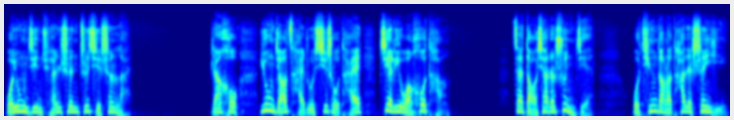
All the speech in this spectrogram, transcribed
我用尽全身直起身来。然后用脚踩住洗手台，借力往后躺，在倒下的瞬间，我听到了他的身影。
